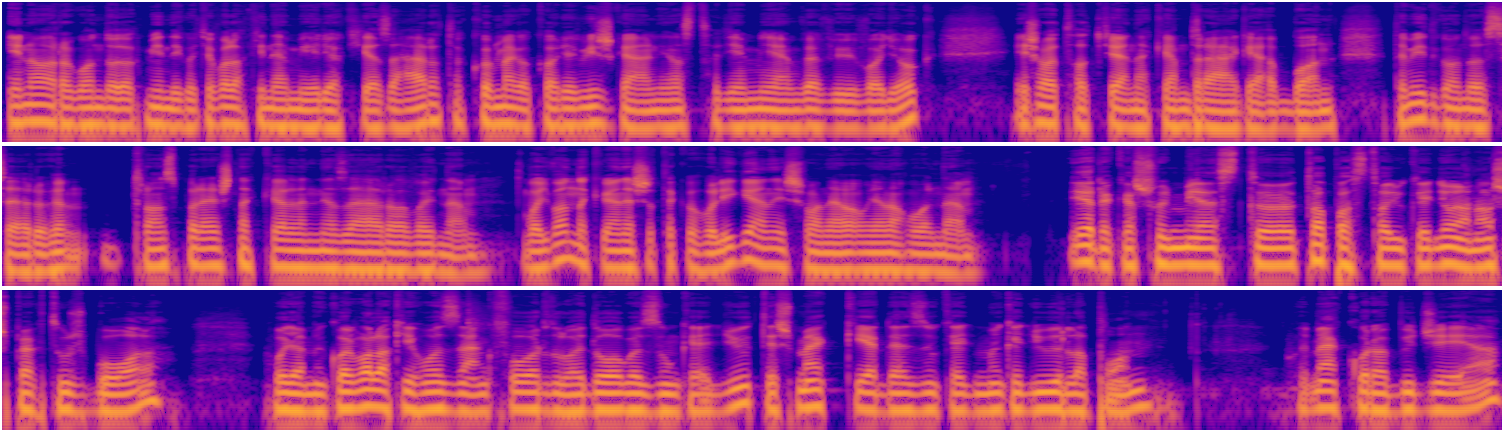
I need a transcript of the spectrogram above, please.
Én arra gondolok mindig, hogyha valaki nem írja ki az árat, akkor meg akarja vizsgálni azt, hogy én milyen vevő vagyok, és adhatja nekem drágábban. Te mit gondolsz erről? Transzparensnek kell lenni az árral, vagy nem? Vagy vannak olyan esetek, ahol igen, és van olyan, ahol nem? Érdekes, hogy mi ezt tapasztaljuk egy olyan aspektusból, hogy amikor valaki hozzánk fordul, hogy dolgozzunk együtt, és megkérdezzük egy, mondjuk egy űrlapon, hogy mekkora a büdzséje,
